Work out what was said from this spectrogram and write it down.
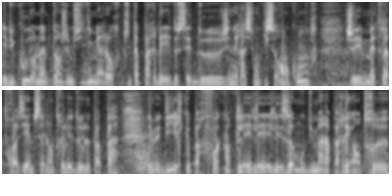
Et du coup, dans le même temps, je me suis dit, mais alors, quitte à parler de ces deux générations qui se rencontrent, je vais mettre la troisième, celle entre les deux, le papa, et me dire que parfois, quand les, hommes ont du mal à parler entre eux,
